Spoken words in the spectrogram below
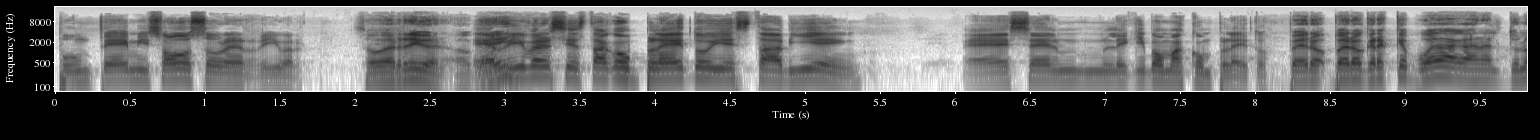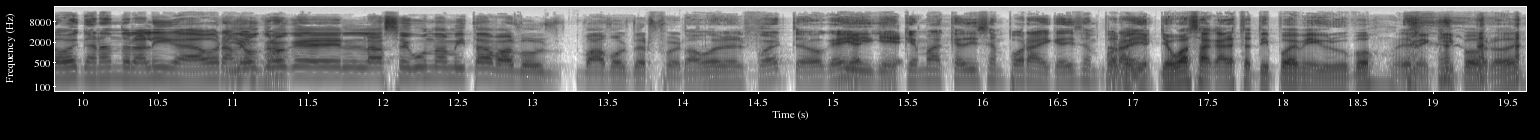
punté mis ojos sobre el River. Sobre River, ¿ok? El River si está completo y está bien, es el, el equipo más completo. Pero, pero crees que pueda ganar. ¿Tú lo ves ganando la liga ahora yo mismo? creo que en la segunda mitad va a, vol- va a volver fuerte. Va a volver fuerte, ok. Y- ¿Y, qué- más? ¿Qué dicen por ahí? ¿Qué dicen por No, ahí? yo, yo voy a sacar a este tipo de mi grupo, de mi equipo, brother.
